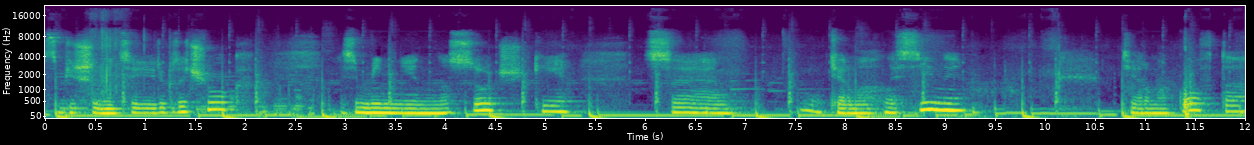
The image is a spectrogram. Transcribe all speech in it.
збільшений цей рюкзачок, змінні носочки, це термогласіни, термокофта,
